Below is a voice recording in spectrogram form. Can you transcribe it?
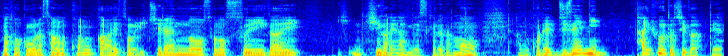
まあ、徳村さん、あの、今回、その一連のその水害ひ被害なんですけれども、あの、これ、事前に台風と違って、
